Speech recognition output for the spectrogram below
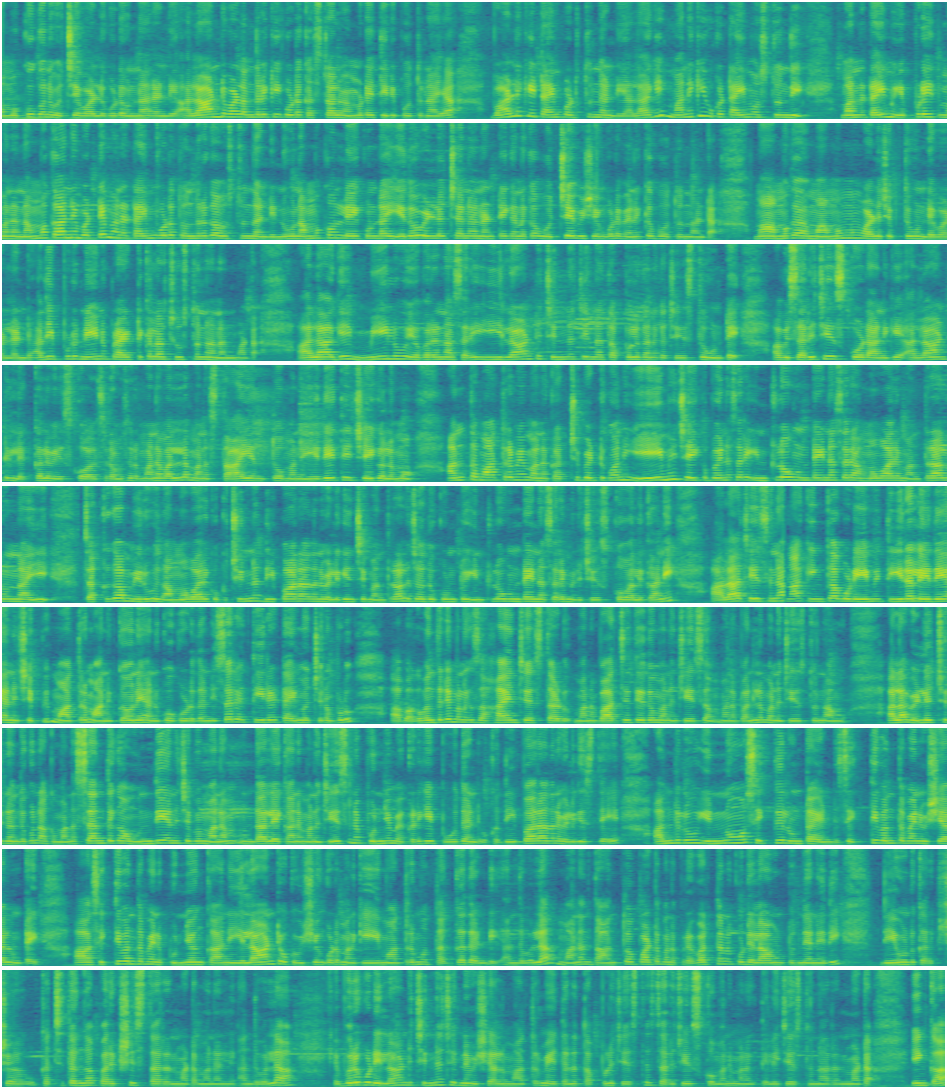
మొక్కుకొని వచ్చేవాళ్ళు కూడా ఉన్నారండి. అలాంటి వాళ్ళందరికీ కూడా కష్టాలు వెంబడే తీరిపోతున్నాయా? వాళ్ళకి టైం పడుతుందండి. అలాగే మనకి ఒక టైం వస్తుంది. మన టైం ఎప్పుడైతే మన నమ్మకాన్ని బట్టే మన టైం కూడా తొందరగా వస్తుందండి. నువ్వు నమ్మకం లేకుండా ఏదో వెళ్ళొచ్చాను అని అంటే కనుక వచ్చే విషయం కూడా వెనక్కిపోతుందంట మా అమ్మగా మా అమ్మమ్మ వాళ్ళు చెప్తూ ఉండేవాళ్ళండి. అది ఇప్పుడు నేను ప్రాక్టికల్గా చూస్తున్నాను అనమాట అలాగే మీలో ఎవరైనా సరే ఇలాంటి చిన్న చిన్న తప్పులు కనుక చేస్తూ ఉంటే అవి సరి చేసుకోవడానికి అలాంటి లెక్కలు వేసుకోవాల్సిన అవసరం. మన వల్ల మన స్థాయి ఎంతో మనం ఏదైతే చేయగలమో అంత మాత్రమే మన ఖర్చు పెట్టుకొని ఏమీ చేయకపోయినా సరే ఇంట్లో ఉంటైనా సరే అమ్మవారి మంత్రాలు ఉన్నాయి. చక్కగా మీరు అమ్మవారికి ఒక చిన్న దీపారాధన వెలిగించి మంత్రాలు చదువుకుంటూ ఇంట్లో ఉండైనా సరే మీరు చేసుకోవాలి. కానీ అలా చేసినా నాకు ఇంకా కూడా ఏమీ తీరలేదే అని చెప్పి మాత్రం అనుకోనే అనుకోకూడదండి. సరే తీరే టైం వచ్చినప్పుడు ఆ భగవంతుడే మనకు సహాయం చేస్తాడు. మన బాధ్యత ఏదో మనం చేసాం మన పనులు మనం చేస్తున్నాము. అలా వెళ్ళొచ్చినందుకు నాకు మనశ్శాంతిగా ఉంది అని చెప్పి మనం ఉండాలే. కానీ మనం చేసిన పుణ్యం ఎక్కడికి పోదండి. ఒక దీపారాధన వెలిగిస్తే అందులో ఎన్నో శక్తులు ఉంటాయండి. శక్తివంతమైన విషయాలు ఉంటాయి. ఆ శక్తివంతమైన పుణ్యం కానీ ఎలాంటి ఒక విషయం కూడా మనకి ఏమాత్రమూ తగ్గదండి. అందువల్ల మనం దాంతోపాటు మన ప్రవర్తన కూడా ఎలా ఉంటుంది అనేది దేవుడు కరీక్ష ఖచ్చితంగా పరీక్షిస్తారనమాట మనల్ని. అందువల్ల ఎవరు కూడా ఇలాంటి చిన్న చిన్న విషయాలు మాత్రమే ఏదైనా తప్పు తప్పులు చేస్తే సరి చేసుకోమని మనకు తెలియజేస్తున్నారనమాట ఇంకా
